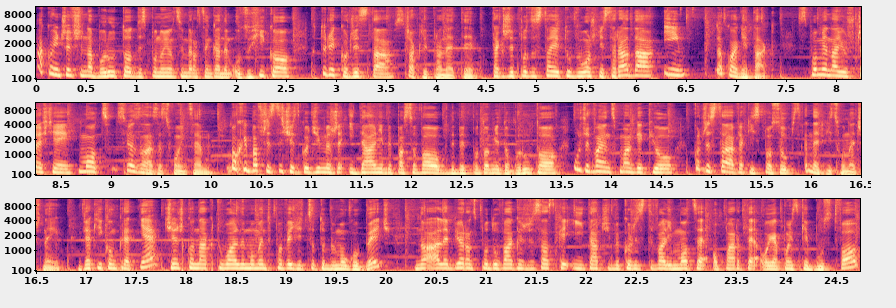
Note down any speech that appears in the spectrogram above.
a kończywszy na Boruto dysponującym Rasenganem Uzuhiko, który korzysta z czakry planety. Także pozostaje tu wyłącznie Sarada i dokładnie tak. Wspomniana już wcześniej moc związana ze słońcem. Bo chyba wszyscy się zgodzimy, że idealnie by pasowało, gdyby podobnie do Boruto, używając Mangekyou, korzystała w jakiś sposób z energii słonecznej. W jaki konkretnie? Ciężko na aktualny moment powiedzieć, co to by mogło być, no ale biorąc pod uwagę, że Sasuke i Itachi wykorzystywali moce oparte o japońskie bóstwo,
